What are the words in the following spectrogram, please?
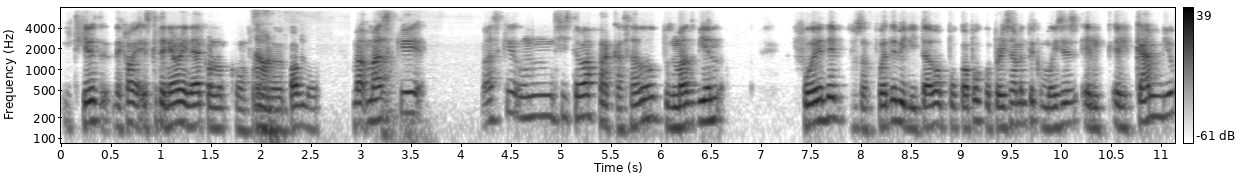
si quieres, déjame, es que tenía una idea con, con de Pablo. más, que, más que un sistema fracasado, pues más bien fue, de, o sea, fue debilitado poco a poco. Precisamente como dices, el, el, cambio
